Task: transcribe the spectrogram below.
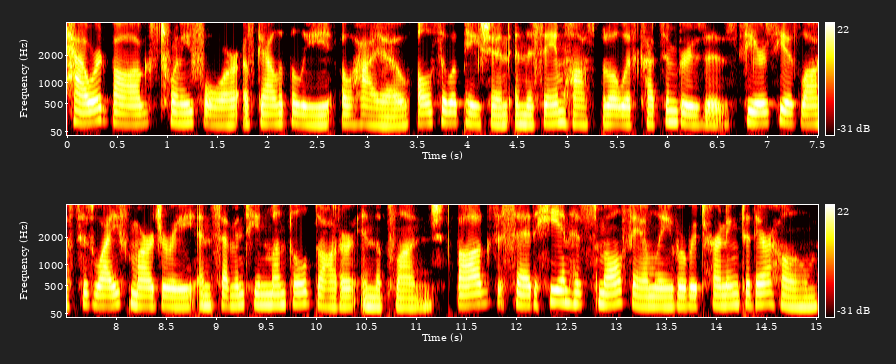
Howard Boggs, 24, of Gallipoli, Ohio, also a patient in the same hospital with cuts and bruises, fears he has lost his wife, Marjorie, and 17 month old daughter in the plunge. Boggs said he and his small family were returning to their home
